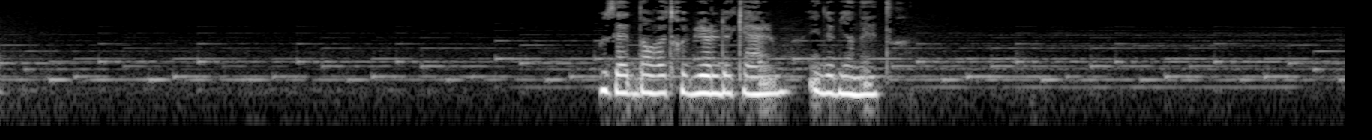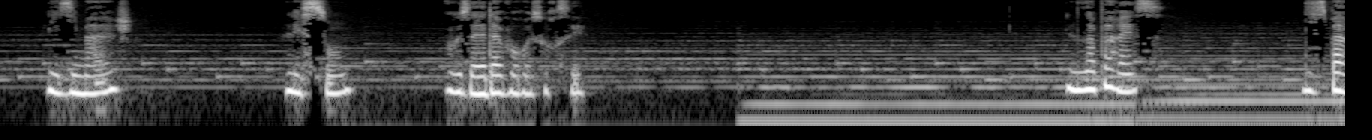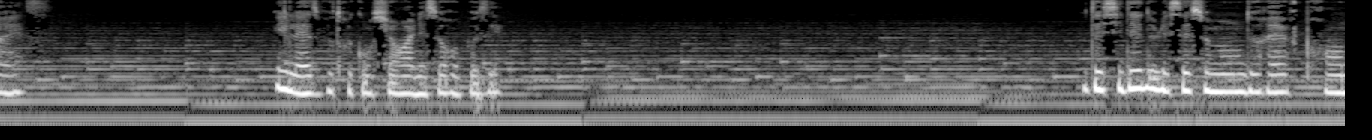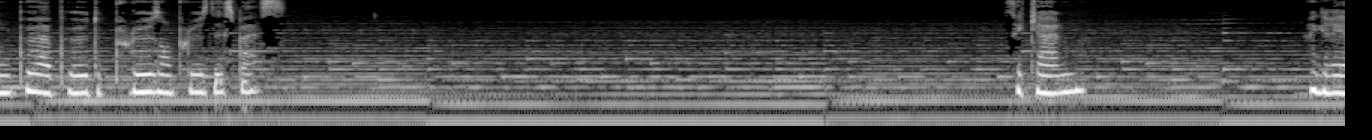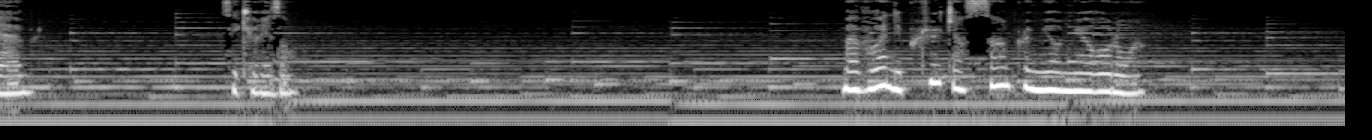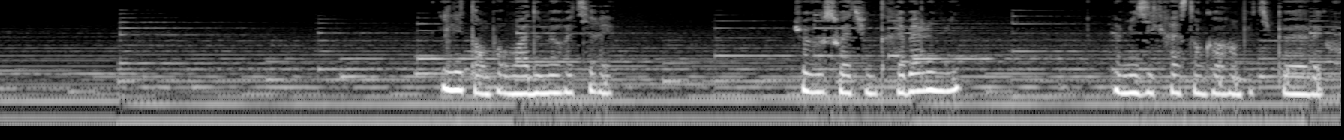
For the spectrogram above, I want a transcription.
Vous êtes dans votre bulle de calme et de bien-être. Les images, les sons vous aident à vous ressourcer. Apparaissent, disparaissent et laissent votre conscient aller se reposer. Vous décidez de laisser ce monde de rêve prendre peu à peu de plus en plus d'espace. C'est calme, agréable, sécurisant. Ma voix n'est plus qu'un simple murmure au loin. il est temps pour moi de me retirer. Je vous souhaite une très belle nuit. La musique reste encore un petit peu avec vous.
